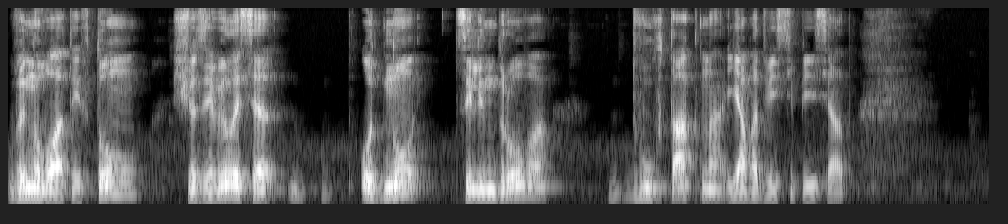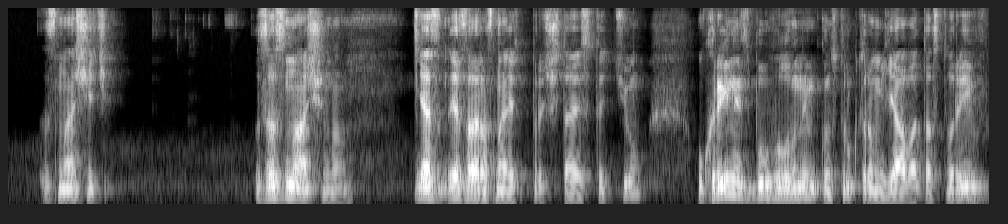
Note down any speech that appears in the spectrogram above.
винуватий в тому, що з'явилася одноциліндрова двохтактна Ява 250. Значить, зазначено. Я, я зараз навіть прочитаю статтю. Українець був головним конструктором Ява та створив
